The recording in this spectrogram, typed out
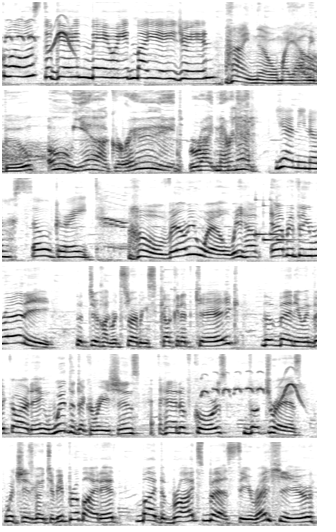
close to getting married, my Adrien. I know, my alley boo. Oh, yeah, great! Right, Marinette? Yeah, Nino, so great. Oh, very well. We have everything ready. The 200 servings coconut cake, the venue in the garden with the decorations, and of course, the dress. Which is going to be provided by the bride's bestie right here.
